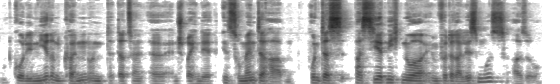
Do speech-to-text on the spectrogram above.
gut koordinieren können und dazu äh, entsprechende Instrumente haben. Und das passiert nicht nur im Föderalismus, also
